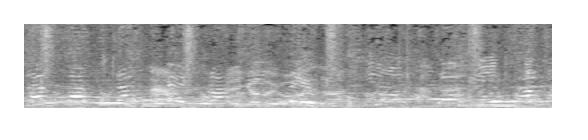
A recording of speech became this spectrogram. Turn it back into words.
ชาติคาดผู้ได้เป็นครั้งที่สิบจากทีมท่านไหน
